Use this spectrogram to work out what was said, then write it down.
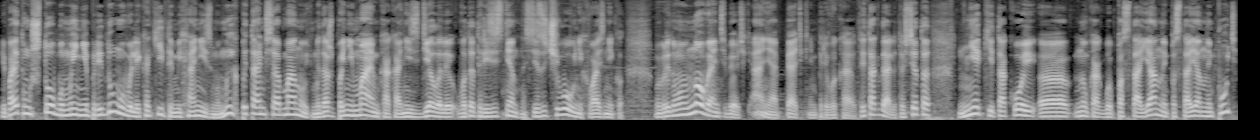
И поэтому, что бы мы ни придумывали какие-то механизмы, мы их пытаемся обмануть. Мы даже понимаем, как они сделали вот эту резистентность, из-за чего у них возникла. Мы придумываем новые антибиотики, а они опять к ним привыкают и так далее. То есть это некий такой, э, ну, как бы постоянный, постоянный путь.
